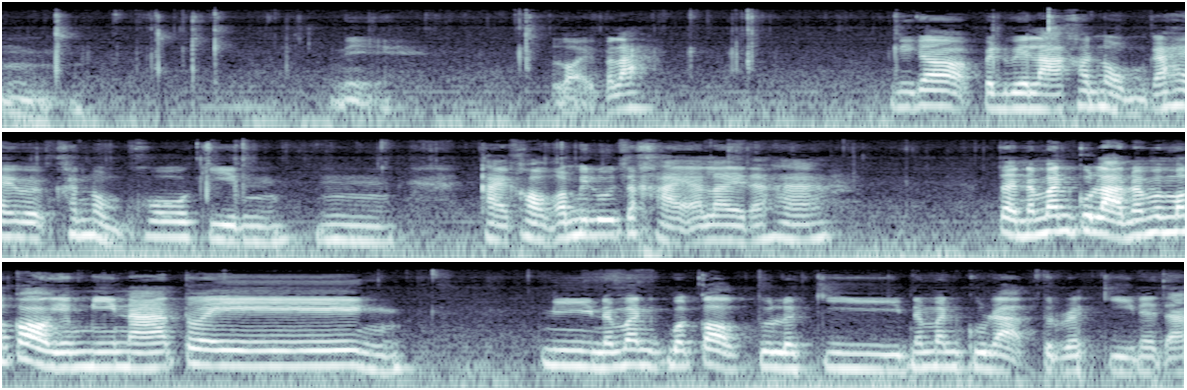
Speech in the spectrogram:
อืมนี่อร่อยปะล่ะนี่ก็เป็นเวลาขนมก็ให้ขนมโคกิน อืม ขายของก็ไม่รู้จะขายอะไรนะคะ แต่น้ำมันกุหลาบน้ำมันมะกอกยังมีนะ ตัวเองนี่น้ำมันมะกอกตุรกี น้ำมันกุหลาบตุรกีนะจ๊ะ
